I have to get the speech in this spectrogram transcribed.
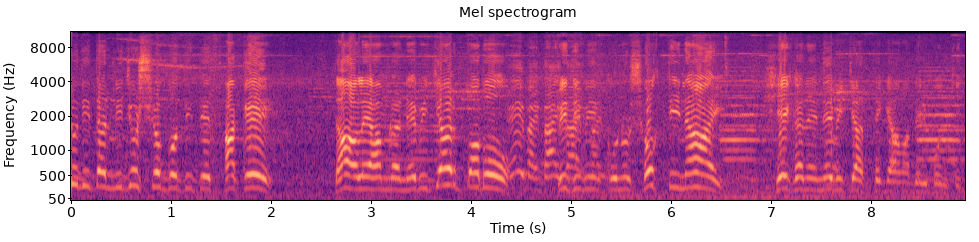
যদি তার নিজস্ব গতিতে থাকে তাহলে আমরা নেবিচার পাবো। পৃথিবীর কোনো শক্তি নাই সেখানে নেবিচার থেকে আমাদের বঞ্চিত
